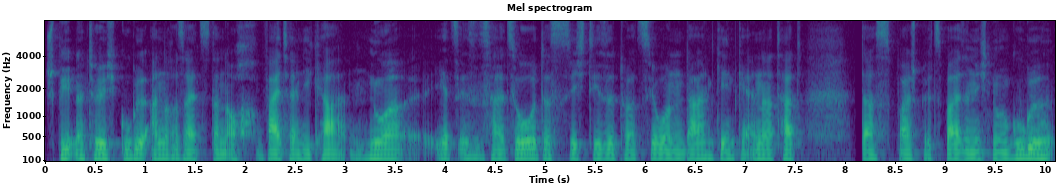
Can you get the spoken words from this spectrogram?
spielt natürlich Google andererseits dann auch weiter in die Karten. Nur jetzt ist es halt so, dass sich die Situation dahingehend geändert hat, dass beispielsweise nicht nur Google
